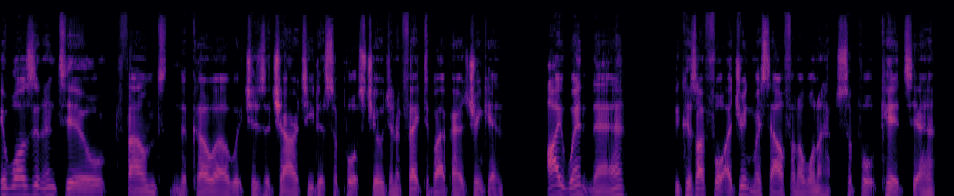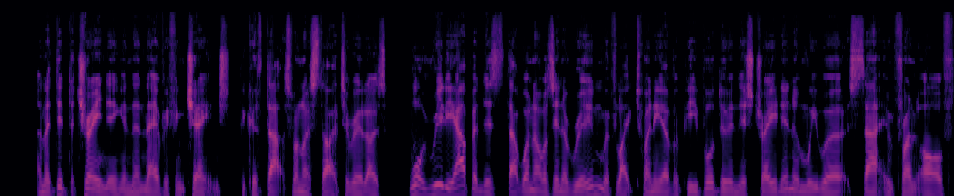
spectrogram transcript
it wasn't until I found NACOA, which is a charity that supports children affected by parents drinking. I went there because I thought I drink myself and I want to support kids. Yeah. And I did the training and then everything changed because that's when I started to realize what really happened is that when I was in a room with like 20 other people doing this training and we were sat in front of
